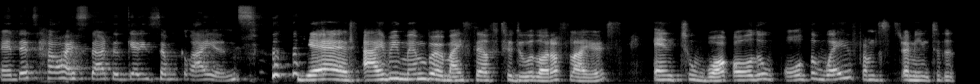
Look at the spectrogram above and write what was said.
And that's how i started getting some clients. Yes i remember myself to do a lot of flyers and to walk all the all the way from the I mean to the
